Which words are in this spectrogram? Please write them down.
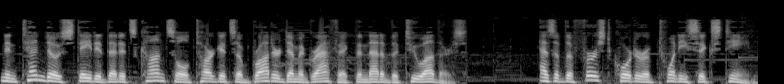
Nintendo stated that its console targets a broader demographic than that of the two others. As of the first quarter of 2016,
